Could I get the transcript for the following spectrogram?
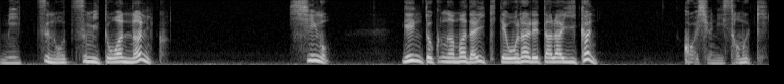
う。三つの罪とは何か死後玄徳がまだ生きておられたらいかに古種に背き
